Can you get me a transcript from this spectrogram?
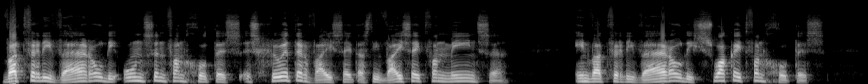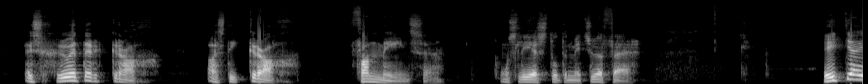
Wat vir die wêreld die onsin van God is, is groter wysheid as die wysheid van mense en wat vir die wêreld die swakheid van God is, is groter krag as die krag van mense. Ons lees tot en met sover. Het jy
